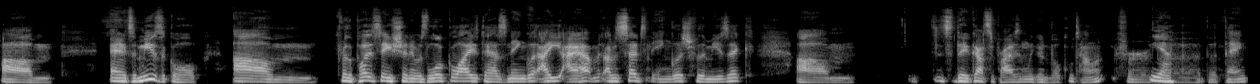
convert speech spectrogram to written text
Um, and it's a musical. Um, for the PlayStation, it was localized. It has an English. I I have, I was set to the English for the music. Um. they've got surprisingly good vocal talent for Yeah. the, the thing.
